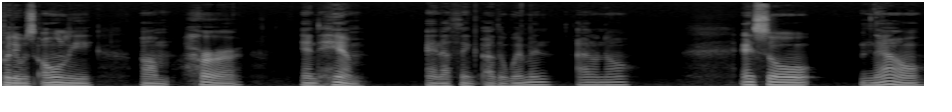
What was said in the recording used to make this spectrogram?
But it was only um, her and him, and I think other women. I don't know. And so now,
